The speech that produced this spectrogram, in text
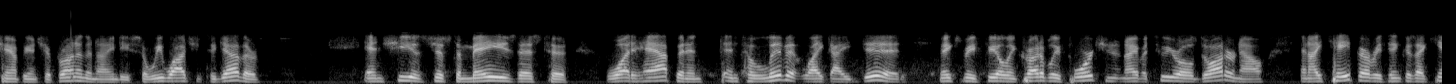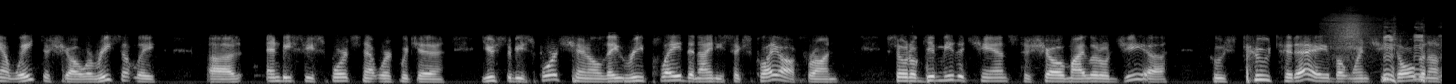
championship run in the 90s. So we watched it together. And she is just amazed as to what happened. And, and to live it like I did makes me feel incredibly fortunate. And I have a two year old daughter now, and I tape everything because I can't wait to show. Well, recently, uh, NBC Sports Network, which uh, used to be Sports Channel, they replayed the 96 playoff run. So it'll give me the chance to show my little Gia who's two today, but when she's old enough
